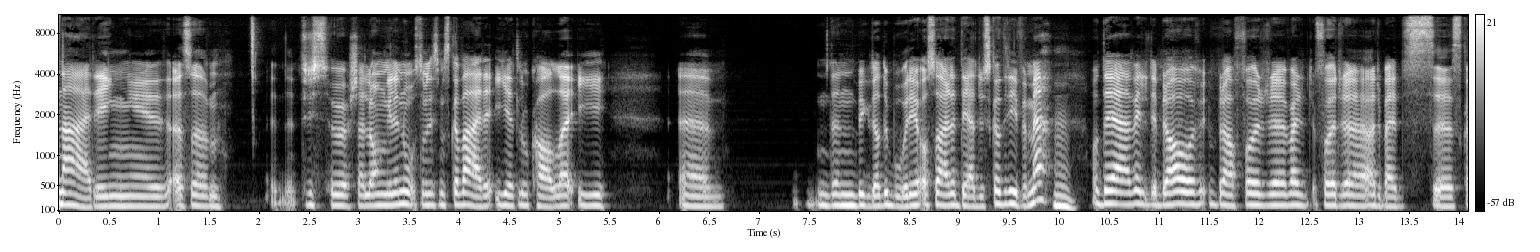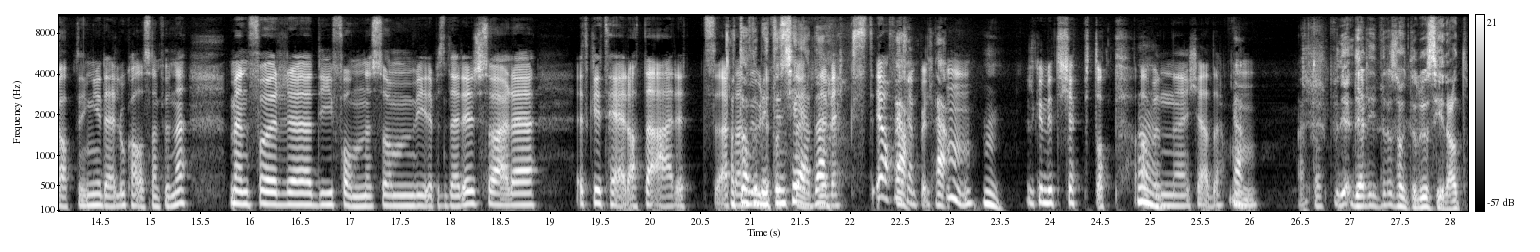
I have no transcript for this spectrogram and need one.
næring, altså frisørsalong eller noe som liksom skal være i et lokale i den bygda du bor i, og så er det det du skal drive med. Og det er veldig bra, og bra for, eh, for eh, arbeidsskapning i det lokalsamfunnet. Men for de fondene som vi representerer, så er det et kriterium at det er, et, at At det hadde blitt en større kjede. vekst. Ja, for Ja, eksempel. ja. Mm. Eller kunne blitt kjøpt opp av en kjede. kjede. Ja. Mm. Det, det er litt interessant det du sier at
